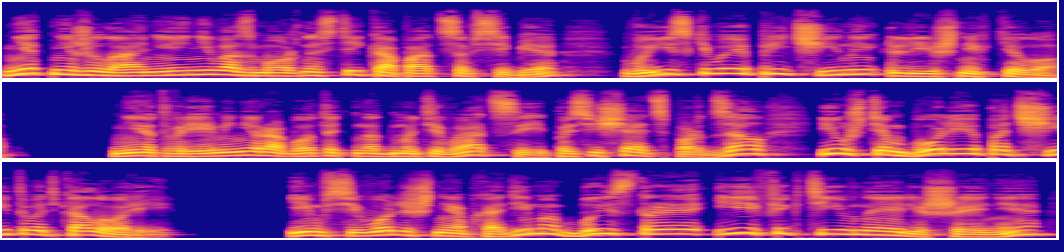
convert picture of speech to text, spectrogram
Нет ни желания, ни возможностей копаться в себе, выискивая причины лишних кило. Нет времени работать над мотивацией, посещать спортзал и уж тем более подсчитывать калории. Им всего лишь необходимо быстрое и эффективное решение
